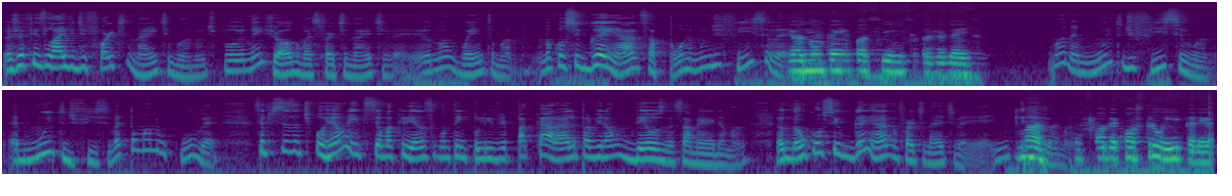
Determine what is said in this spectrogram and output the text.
Eu já fiz live de Fortnite, mano. Tipo, eu nem jogo mais Fortnite, velho. Eu não aguento, mano. Eu não consigo ganhar dessa porra. É muito difícil, velho. Eu não tenho paciência pra jogar isso. Mano, é muito difícil, mano. É muito difícil. Vai tomar no cu, velho. Você precisa, tipo, realmente ser uma criança com tempo livre pra caralho pra virar um deus nessa merda, mano. Eu não consigo ganhar no Fortnite, velho. É incrível, Mano, mano. o foda é construir, tá ligado?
